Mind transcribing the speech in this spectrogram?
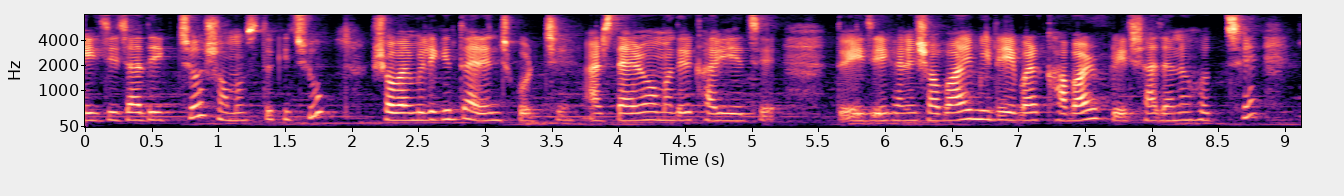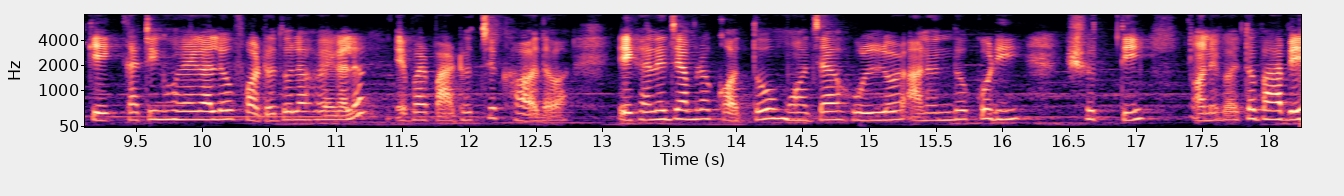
এই যে যা দেখছ, সমস্ত কিছু সবাই মিলে কিন্তু অ্যারেঞ্জ করছে, আর স্যারও আমাদের খাইয়েছে। তো এই যে এখানে সবাই মিলে এবার খাবার প্লেট সাজানো হচ্ছে। কেক কাটিং হয়ে গেল ফটো তোলা হয়ে গেল, এবার পাঠ হচ্ছে খাওয়া দাওয়া। এখানে যে আমরা কত মজা, হুল্লোড়, আনন্দ করি, সত্যি অনেক হয়তো ভাবে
